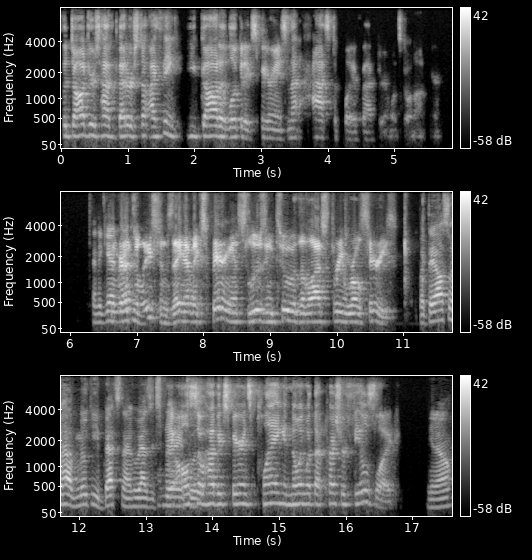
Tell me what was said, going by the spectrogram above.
the Dodgers have better stuff, I think you got to look at experience, and that has to play a factor in what's going on here. And again, Mookie- Congratulations, they have experience losing two of the last three World Series. but they also have Mookie Betts now, who has And they experience. also with- have experience playing and knowing what that pressure feels like. you know,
